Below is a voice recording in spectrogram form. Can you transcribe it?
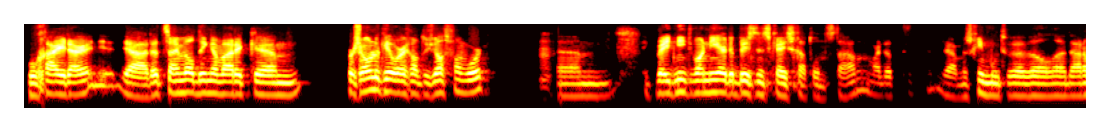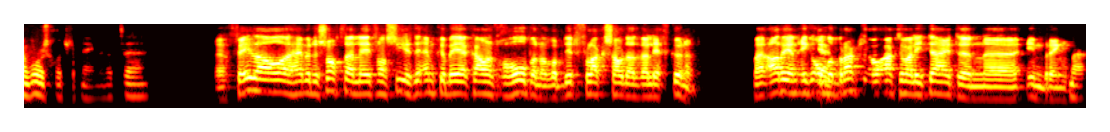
hoe ga je daar? Ja, dat zijn wel dingen waar ik um, persoonlijk heel erg enthousiast van word. Um, ik weet niet wanneer de business case gaat ontstaan, maar dat, ja, misschien moeten we wel uh, daar een voorschotje op nemen. Dat, uh... Veelal hebben de softwareleveranciers de MKB-account geholpen. Ook op dit vlak zou dat wellicht kunnen. Maar Arjen, ik onderbrak jouw actualiteiten uh, inbreng.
